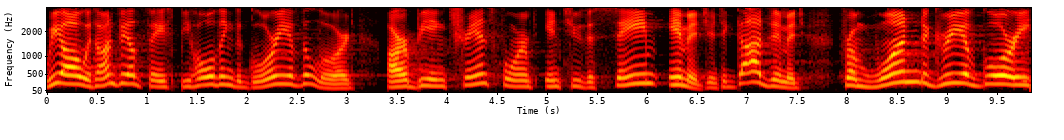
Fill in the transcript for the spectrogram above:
We all, with unveiled face, beholding the glory of the Lord, are being transformed into the same image, into God's image, from one degree of glory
